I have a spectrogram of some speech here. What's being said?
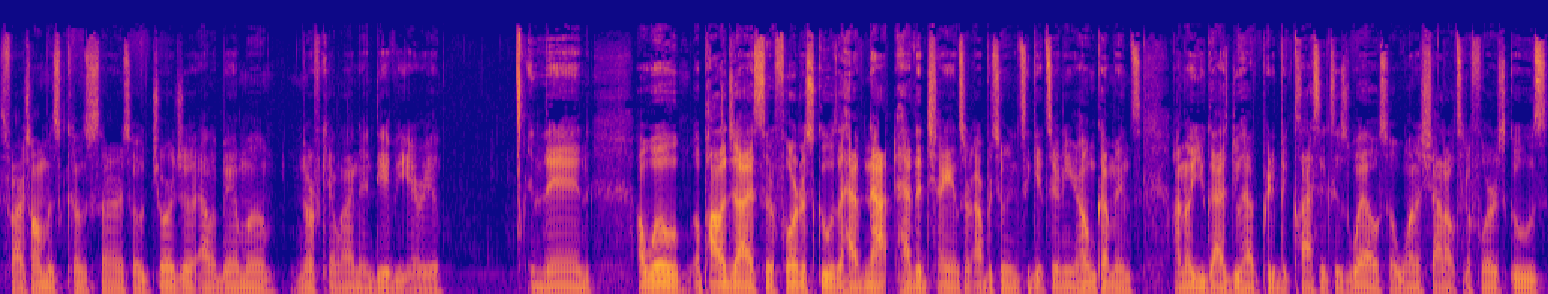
as far as home is concerned. So Georgia, Alabama, North Carolina, and DMV area. And then I will apologize to the Florida schools that have not had the chance or opportunity to get to any of your homecomings. I know you guys do have pretty big classics as well, so I want to shout out to the Florida schools.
